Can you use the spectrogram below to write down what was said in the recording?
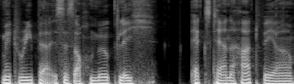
Mit Reaper ist es auch möglich, externe Hardware,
